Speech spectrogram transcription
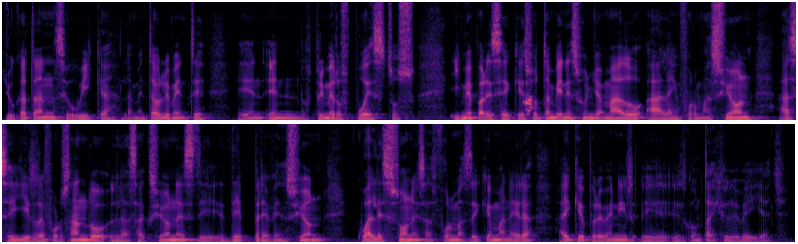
Yucatán se ubica lamentablemente en, los primeros puestos y me parece que eso también es un llamado a la información, a seguir reforzando las acciones de, de prevención. ¿Cuáles son esas formas? ¿De qué manera hay que prevenir el contagio de VIH?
